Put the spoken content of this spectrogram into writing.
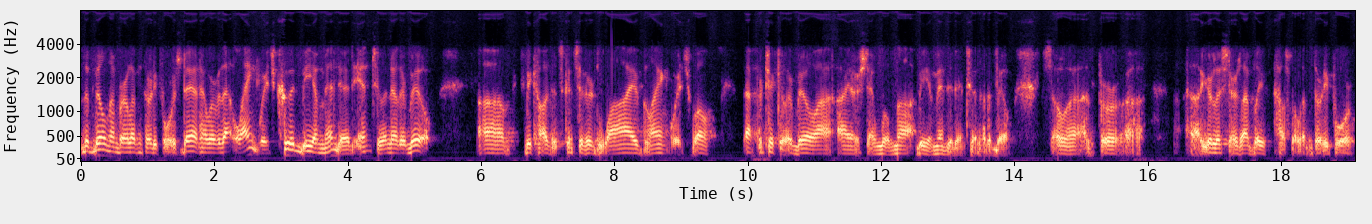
the bill number 1134 is dead. However, that language could be amended into another bill um, because it's considered live language. Well, that particular bill, I, I understand, will not be amended into another bill. So uh, for uh, uh, your listeners, I believe House Bill 1134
